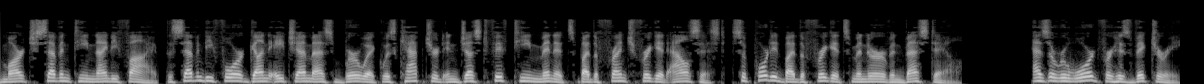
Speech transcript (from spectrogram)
March 1795, the 74-gun HMS Berwick was captured in just 15 minutes by the French frigate Alceste, supported by the frigates Minerve and Vestale. As a reward for his victory,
